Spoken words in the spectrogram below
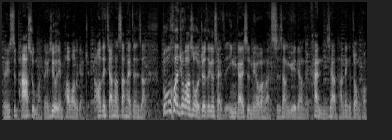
等于是趴数嘛，等于是有点泡泡的感觉，然后再加上伤害增伤。不过换句话说，我觉得这个骰子应该是没有办法吃上月亮的。看一下它那个状况，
